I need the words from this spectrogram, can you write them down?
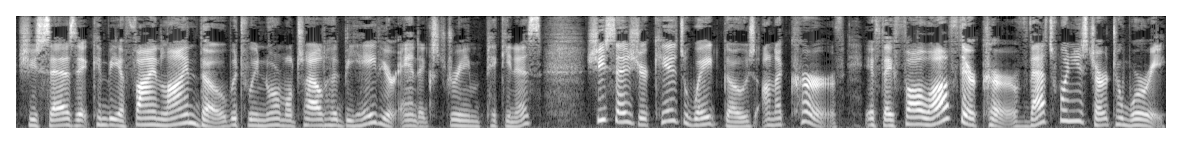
She says it can be a fine line, though, between normal childhood behavior and extreme pickiness. She says your kid's weight goes on a curve. If they fall off their curve, that's when you start to worry.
